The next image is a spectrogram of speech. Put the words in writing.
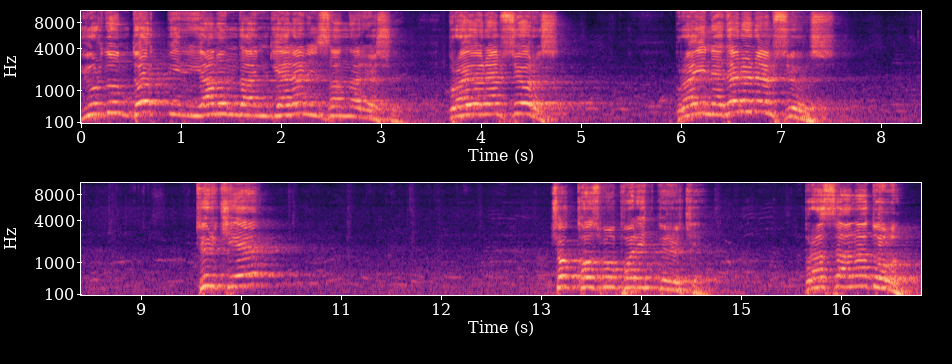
yurdun dört bir yanından gelen insanlar yaşıyor. Burayı önemsiyoruz. Burayı neden önemsiyoruz? Türkiye çok kozmopolit bir ülke. Burası Anadolu.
